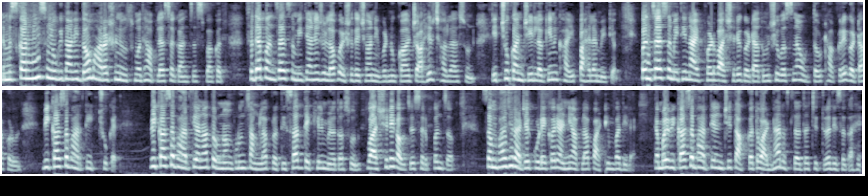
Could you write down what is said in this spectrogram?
नमस्कार मी संयोगिता आणि द महाराष्ट्र न्यूजमध्ये आपल्या सगळ्यांचं स्वागत. सध्या पंचायत समिती आणि जिल्हा परिषदेच्या निवडणुका जाहीर झाल्या असून इच्छुकांची लगीन खाई पाहायला मिळते. पंचायत समिती नायफड वाशिरे गटातून शिवसेना उद्धव ठाकरे गटाकडून विकास भारती इच्छुक आहेत. विकास भारती यांना तरुणांकडून चांगला प्रतिसाद देखील मिळत असून वाशिरे गावचे सरपंच संभाजीराजे कुडेकर यांनी आपला पाठिंबा दिलाय. त्यामुळे विकास भारती यांची ताकद वाढणार असल्याचं चित्र दिसत आहे.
